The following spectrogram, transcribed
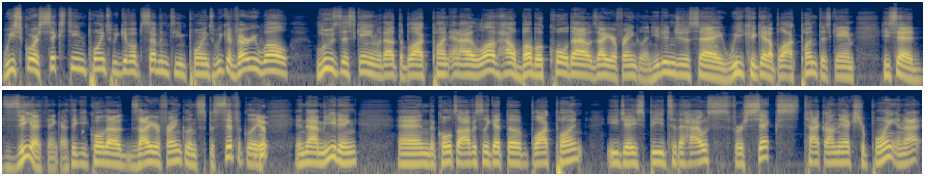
we score 16 points, we give up 17 points. We could very well lose this game without the block punt. And I love how Bubba called out Zaire Franklin. He didn't just say we could get a block punt this game. He said Z, I think. I think he called out Zaire Franklin specifically yep. in that meeting. And the Colts obviously get the block punt. EJ Speed to the house for six, tack on the extra point, and that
